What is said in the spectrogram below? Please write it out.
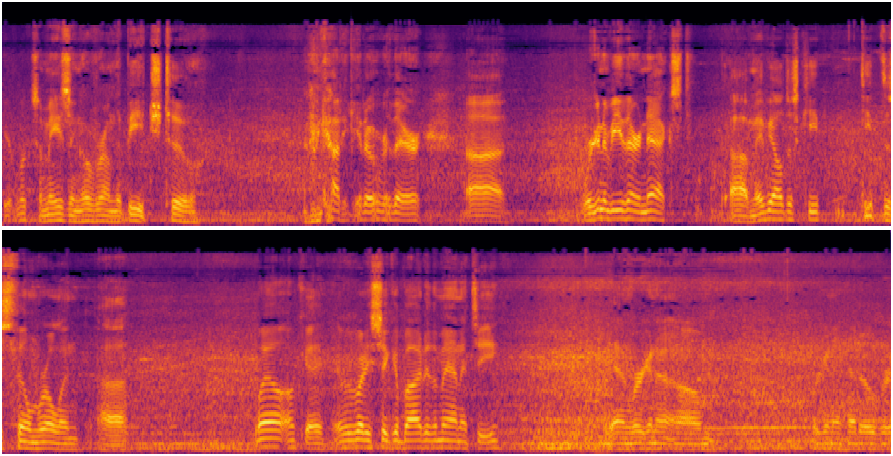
it looks amazing over on the beach too. I gotta get over there. Uh, we're gonna be there next. Uh, maybe I'll just keep keep this film rolling. Uh, well, okay. Everybody say goodbye to the manatee, and we're gonna um, we're gonna head over.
